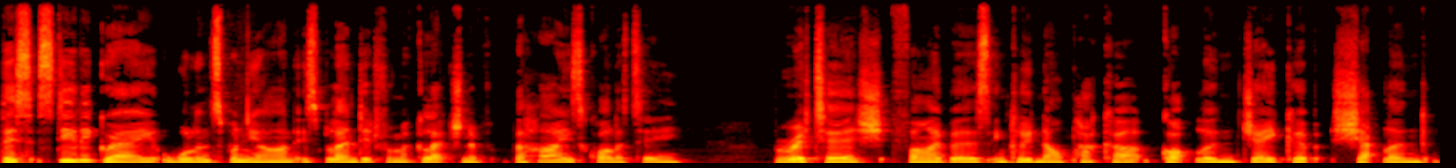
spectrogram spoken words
This steely grey woolen spun yarn is blended from a collection of the highest quality British fibres, including alpaca, Gotland, Jacob, Shetland,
